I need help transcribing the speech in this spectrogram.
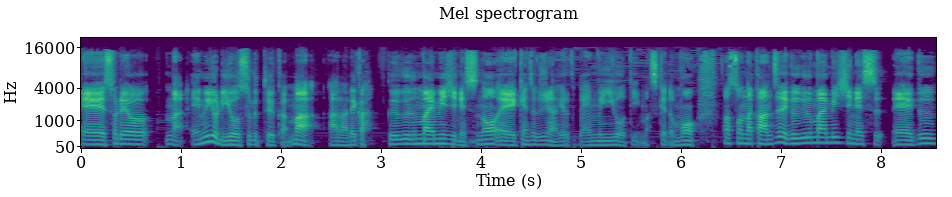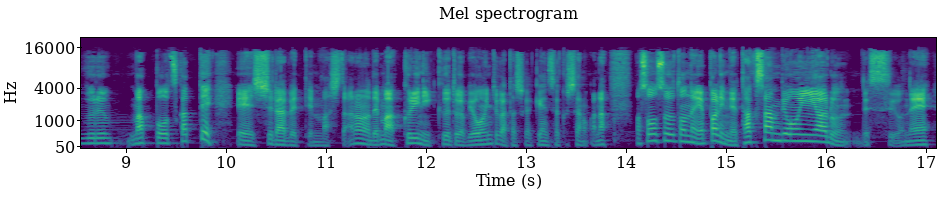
えー、それを、まあ、MEO を利用するというか、まあ、あれか、Google マイビジネスの、えー、検索順位を上げること MEO って言いますけども、まあ、そんな感じで Google マイビジネス、えー、Google マップを使って、えー、調べてました。なので、まあ、クリニックとか病院とか確か検索したのかな。まあ、そうするとね、やっぱりね、たくさん病院あるんですよね。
